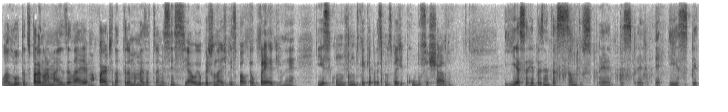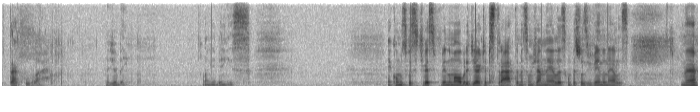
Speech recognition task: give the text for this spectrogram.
A luta dos paranormais ela é uma parte da trama, mas a trama essencial e o personagem principal é o prédio, né? E esse conjunto que aqui aparece como uma espécie de cubo fechado. E essa representação dos prédios, desse prédio é espetacular. Veja bem. Olhem bem isso. É como se você estivesse vendo uma obra de arte abstrata, mas são janelas com pessoas vivendo nelas, né?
